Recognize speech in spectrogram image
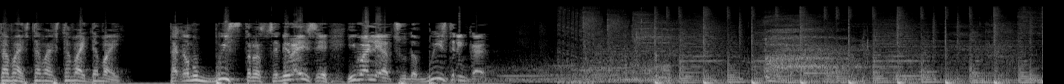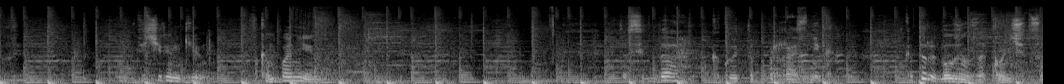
Вставай, вставай, вставай, давай. Так, а ну быстро собирайся и вали отсюда, быстренько. Вечеринки в компании это всегда какой-то праздник, который должен закончиться.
